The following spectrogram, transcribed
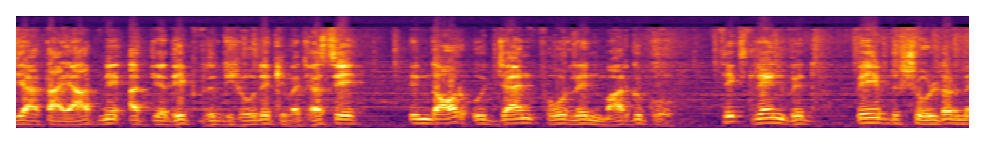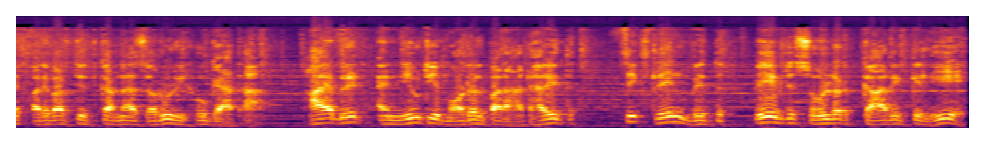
यातायात में अत्यधिक वृद्धि होने की वजह से इंदौर उज्जैन फोर लेन मार्ग को six lane with paved shoulder में परिवर्तित करना ज़रूरी हो गया था। हाइब्रिड एन्यूटी मॉडल पर आधारित six lane with paved shoulder कार्य के लिए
